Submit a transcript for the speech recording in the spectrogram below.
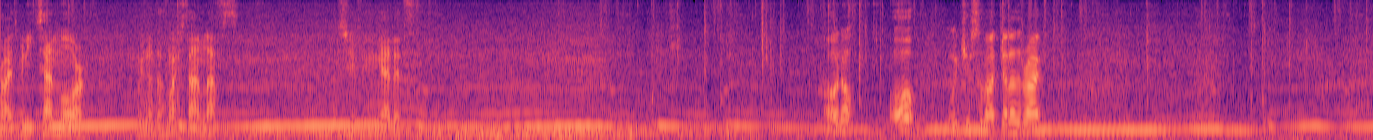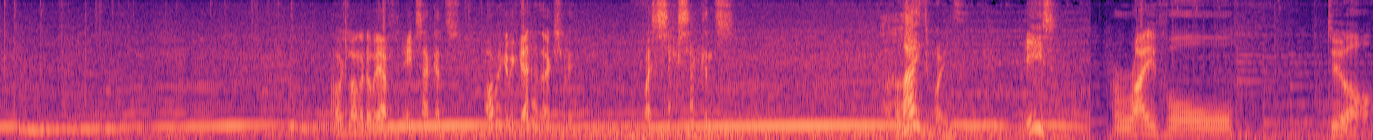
Alright, we need 10 more. We don't have much time left. Let's see if we can get it. Oh no! Oh! We just about got it right. How much longer do we have? 8 seconds. Oh, we're gonna get it actually. By 6 seconds. Lightweight. Easy. Arrival duel.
